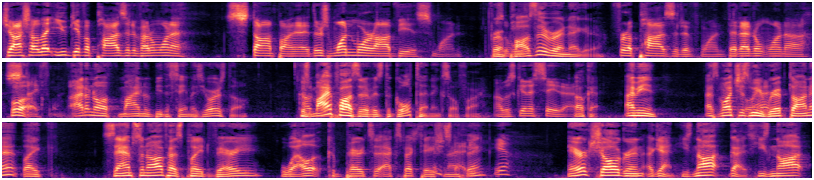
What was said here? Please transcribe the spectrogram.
Josh, I'll let you give a positive. I don't want to stomp on it. There's one more obvious one For So a positive or a negative? for a positive one that I don't want to Well, stifle. I don't know if mine would be the same as yours though, because Okay. my positive is the goaltending so far. I was gonna say that. Okay. I mean, as much as we ahead. ripped on it, like Samsonov has played very well compared to expectation. I think Yeah. Erik Kallgren again. He's not guys. He's not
